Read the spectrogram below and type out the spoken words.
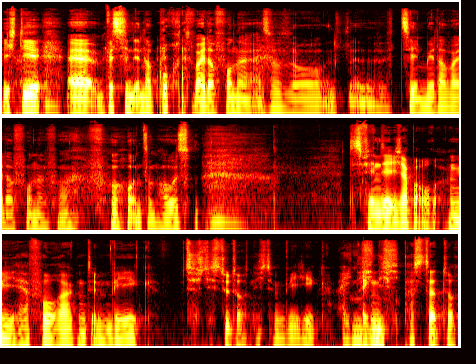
Ich stehe äh, ein bisschen in der Bucht weiter vorne, also so äh, zehn Meter weiter vorne vor, vor unserem Haus. Das finde ich aber auch irgendwie hervorragend im Weg. Da stehst du doch nicht im Weg. Eigentlich, Eigentlich passt das doch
